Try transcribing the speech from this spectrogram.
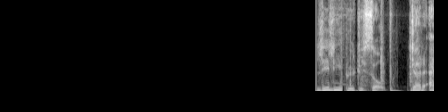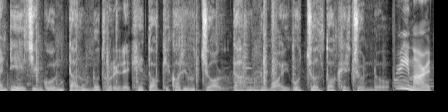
লিলি বিউটি সোপ যার অ্যান্টি এজিং গুণ তারুণ্য ধরে রেখে ত্বকে করে উজ্জ্বল তারুণ্যময় উজ্জ্বল ত্বকের জন্য Remark.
